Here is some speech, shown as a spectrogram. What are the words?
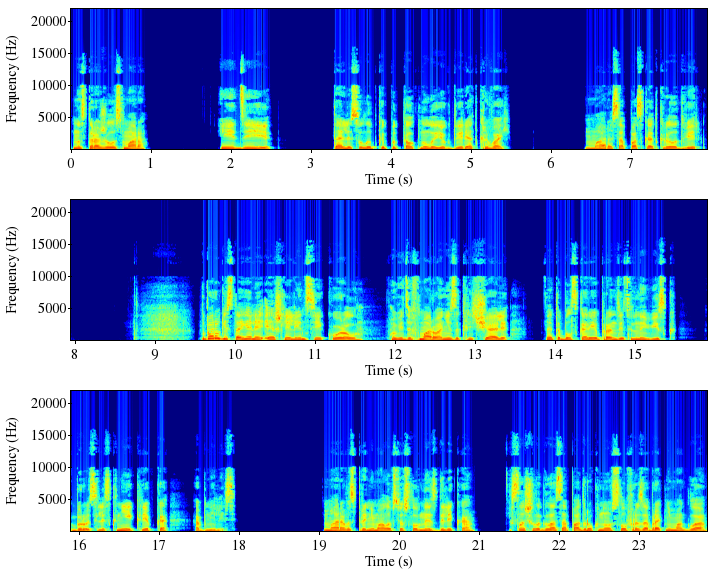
Насторожилась Мара. «Иди!» Талли с улыбкой подтолкнула ее к двери. «Открывай!» Мара с опаской открыла дверь. На пороге стояли Эшли, Линси и Корал. Увидев Мару, они закричали. Это был скорее пронзительный виск. Бросились к ней и крепко обнялись. Мара воспринимала все словно издалека. Слышала голоса подруг, но слов разобрать не могла.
